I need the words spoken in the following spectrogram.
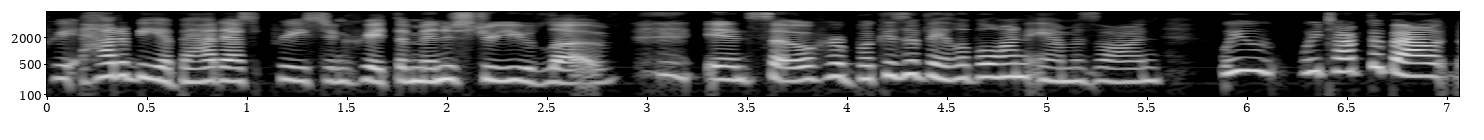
create how to be a badass priest and create the ministry you love. And so her book is available on Amazon. We we talked about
